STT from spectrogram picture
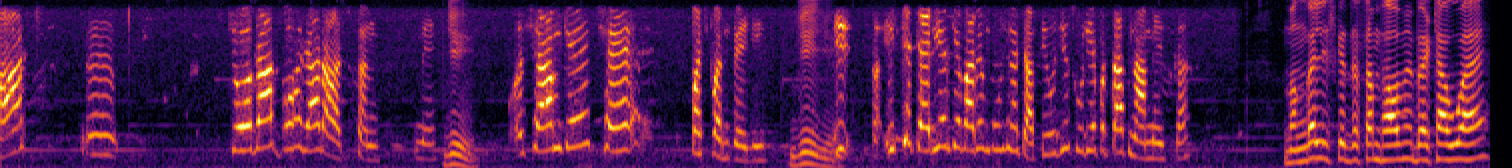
आठ चौदह दो हज़ार आठ सन में। जी। और शाम के छह पचपन पे जी। जी जी। इसके कैरियर के बारे में पूछना चाहती हूँ जी, सूर्य प्रताप नाम है इसका। मंगल इसके दसम भाव में बैठा हुआ है।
